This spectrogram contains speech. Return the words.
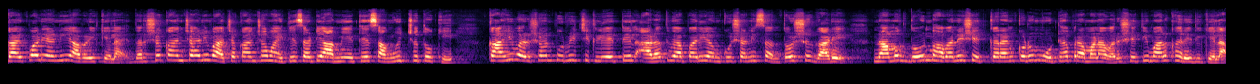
गायकवाड यांनी यावेळी केलाय. दर्शकांच्या आणि वाचकांच्या माहितीसाठी आम्ही येथे सांगू इच्छितो की काही वर्षांपूर्वी चिखली येथील आडत व्यापारी अंकुश आणि संतोष गाडे नामक दोन भावाने शेतकऱ्यांकडून मोठ्या प्रमाणावर शेतीमाल खरेदी केला.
